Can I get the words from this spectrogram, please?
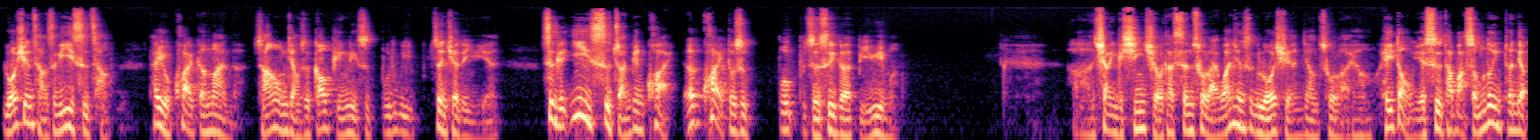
螺旋场是个意识场，它有快跟慢的。常常我们讲是高频率是不正确的语言。这个意识转变快，而快都是不不只是一个比喻嘛？啊，像一个星球，它生出来完全是个螺旋这样出来啊。黑洞也是，它把什么东西吞掉，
